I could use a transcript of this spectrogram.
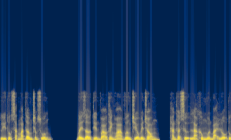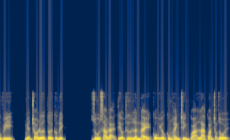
lý thúc sắc mặt âm trầm xuống. Bây giờ tiến vào thanh hoa vương triều bên trong, hắn thật sự là không muốn bại lộ tu vi, miễn cho đưa tới cường địch. Dù sao đại tiểu thư lần này cổ yêu cung hành trình quá là quan trọng rồi,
